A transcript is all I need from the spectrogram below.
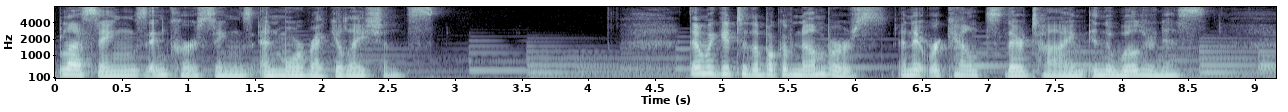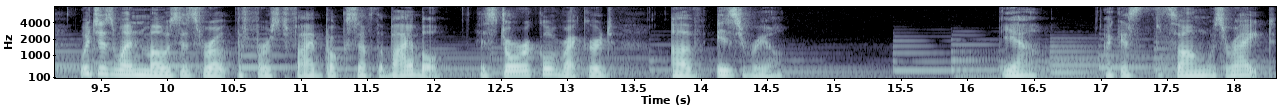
blessings and cursings, and more regulations. Then we get to the book of Numbers, and it recounts their time in the wilderness, which is when Moses wrote the first five books of the Bible, historical record of Israel. Yeah, I guess the song was right.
